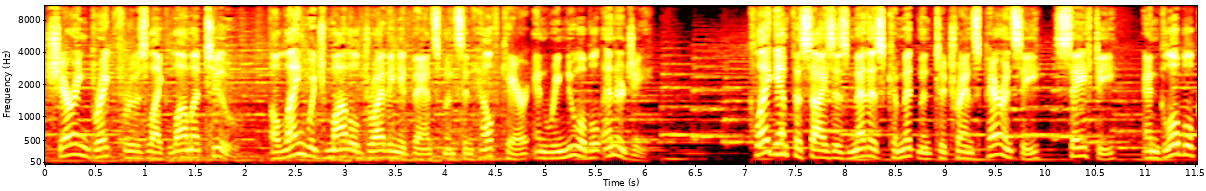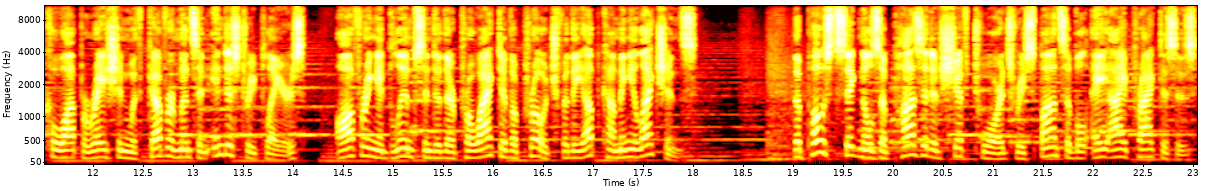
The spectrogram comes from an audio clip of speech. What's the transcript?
sharing breakthroughs like Llama 2, a language model driving advancements in healthcare and renewable energy. Clegg emphasizes Meta's commitment to transparency, safety, and global cooperation with governments and industry players, offering a glimpse into their proactive approach for the upcoming elections. The post signals a positive shift towards responsible AI practices,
